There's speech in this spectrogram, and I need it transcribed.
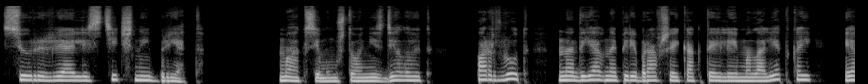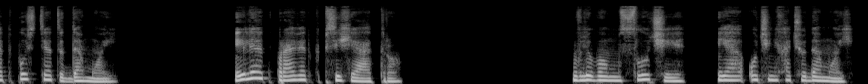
сюрреалистичный бред. Максимум, что они сделают, поржут над явно перебравшей коктейлей малолеткой и отпустят домой. Или отправят к психиатру. В любом случае, я очень хочу домой.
